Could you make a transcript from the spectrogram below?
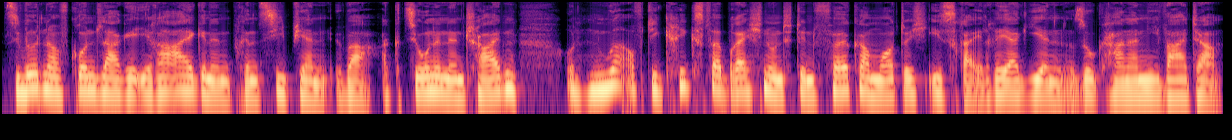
Sie würden auf Grundlage ihrer eigenen Prinzipien über Aktionen entscheiden und nur auf die Kriegsverbrechen und den Völkermord durch Israel reagieren, so Kanani weiter.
